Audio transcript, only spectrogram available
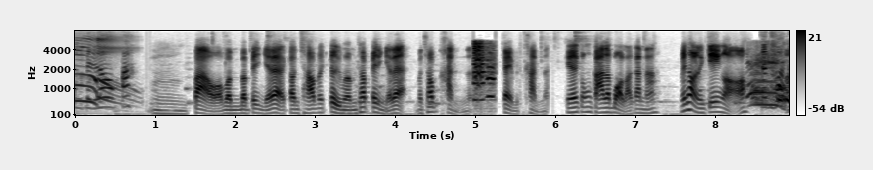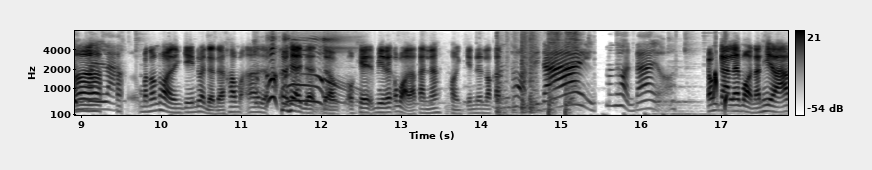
มันเป็นโรคปะอืมเปล่าอะมันมันเป็นอย่างเงี้ยแหละตอนเช้ามันตื่นมามันชอบเป็นอย่างเงี้ยแหละมันชอบขันอะไก่มันขันอะแกกองการเราบอกแล้วกันนะไม่ถอดกางเกงเหรอ จะถอดทำไมล่ะมันต้องถอดกางเกงด้วยเดี๋ยวเดี๋ยวเข้ามาอะเดี๋ยวเดี๋ยว เดี๋ยวเดี๋ยวโอเค มีอะไรก็บอกแล้วกันนะถอดกางเกงด้วยแล้วกัมันนถอดไม่ได้ มันถอดได้เหรอต้องการอะไรบอกนะที่รัก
